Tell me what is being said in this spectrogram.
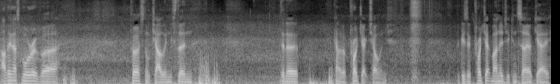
I think that's more of a personal challenge than than a kind of a project challenge. Because a project manager can say okay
